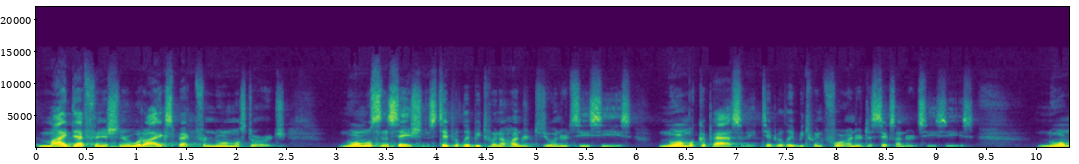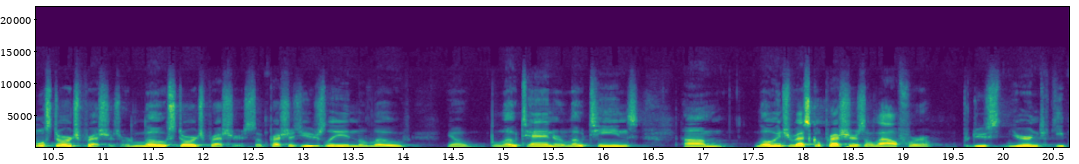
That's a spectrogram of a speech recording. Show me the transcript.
my definition, or what I expect for normal storage. Normal sensations, typically between 100 to 200 cc's. Normal capacity, typically between 400 to 600 cc's normal storage pressures or low storage pressures. So pressures usually in the low, you know, below 10 or low teens. Um, low intravesical pressures allow for produced urine to keep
